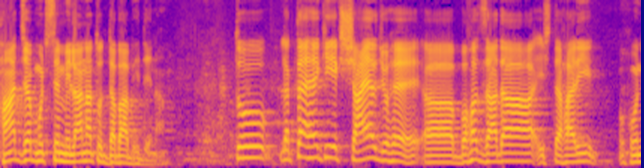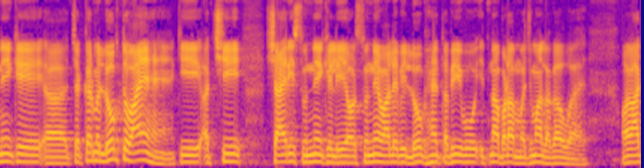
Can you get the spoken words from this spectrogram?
हाथ जब मुझसे मिलाना तो दबा भी देना। तो लगता है कि एक शायर जो है बहुत ज़्यादा इश्तहारी होने के चक्कर में लोग तो आए हैं कि अच्छी शायरी सुनने के लिए और सुनने वाले भी लोग हैं, तभी वो इतना बड़ा मजमा लगा हुआ है। और आज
